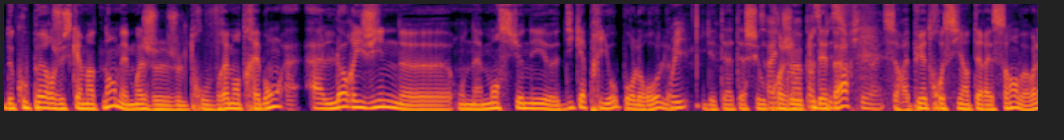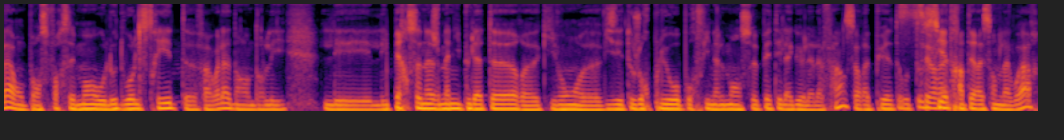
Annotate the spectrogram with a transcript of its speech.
de Cooper jusqu'à maintenant, mais moi, je, je, le trouve vraiment très bon. À, à l'origine, euh, on a mentionné euh, DiCaprio pour le rôle. Oui. Il était attaché au projet au tout départ. Ouais. Ça aurait pu être aussi intéressant. Voilà, on pense forcément au Loup de Wall Street, enfin voilà, dans, dans les, les, les, personnages manipulateurs euh, qui vont euh, viser toujours plus haut pour finalement se péter la gueule à la fin. Ça aurait pu être, aussi vrai. être intéressant de l'avoir.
